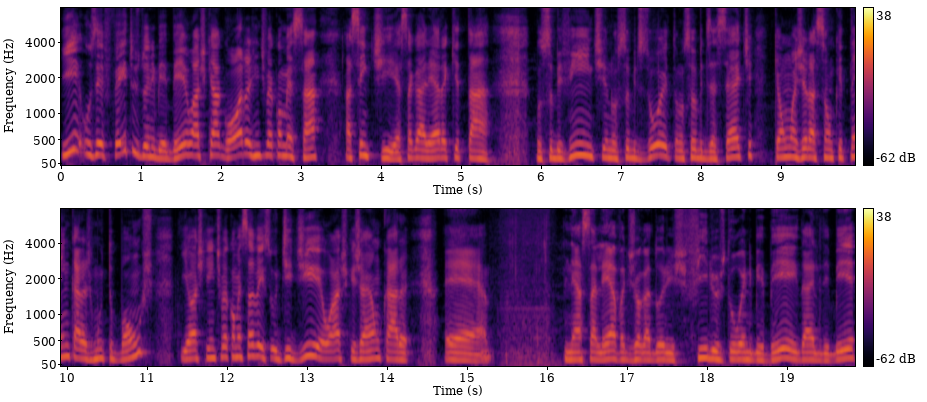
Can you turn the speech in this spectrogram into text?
E os efeitos do NBB, eu acho que agora a gente vai começar a sentir. Essa galera que tá no sub-20, no sub-18, no sub-17, que é uma geração que tem caras muito bons, e eu acho que a gente vai começar a ver isso. O Didi, eu acho que já é um cara. É, nessa leva de jogadores filhos do NBB e da LDB.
